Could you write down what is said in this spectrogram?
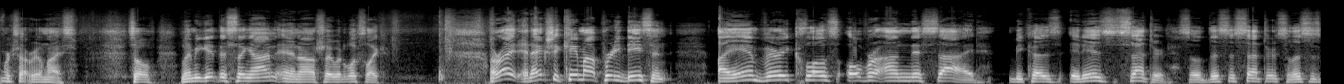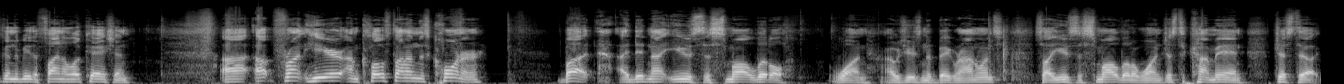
Works out real nice. So let me get this thing on and I'll show you what it looks like. All right, it actually came out pretty decent. I am very close over on this side because it is centered. So this is centered, so this is going to be the final location. Uh, up front here, I'm close on on this corner but I did not use the small little one. I was using the big round ones. So I used the small little one just to come in, just to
